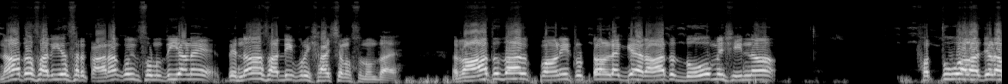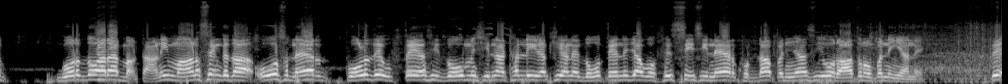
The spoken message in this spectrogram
ਨਾ ਤਾਂ ਸਾਡੀਆਂ ਸਰਕਾਰਾਂ ਕੋਈ ਸੁਣਦੀਆਂ ਨੇ ਤੇ ਨਾ ਸਾਡੀ ਪ੍ਰਸ਼ਾਸਨ ਸੁਣਦਾ ਹੈ। ਰਾਤ ਦਾ ਪਾਣੀ ਟੁੱਟਣ ਲੱਗਿਆ। ਰਾਤ ਦੋ ਮਸ਼ੀਨਾਂ ਫੱਤੂ ਵਾਲਾ ਜਿਹੜਾ ਗੁਰਦੁਆਰਾ ਢਾਣੀ ਮਾਨ ਸਿੰਘ ਦਾ, ਉਸ ਨਹਿਰ ਪੁਲ ਦੇ ਉੱਤੇ ਅਸੀਂ ਦੋ ਮਸ਼ੀਨਾਂ ਠੱਲੀ ਰੱਖੀਆਂ ਨੇ, ਦੋ ਤਿੰਨ ਜਾਂ ਉਹ ਫਿੱਸੀ ਸੀ, ਨਹਿਰ ਖੁੱਡਾ ਪਈਆਂ ਸੀ, ਉਹ ਰਾਤ ਨੂੰ ਬੰਨੀਆਂ ਨੇ। ਤੇ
